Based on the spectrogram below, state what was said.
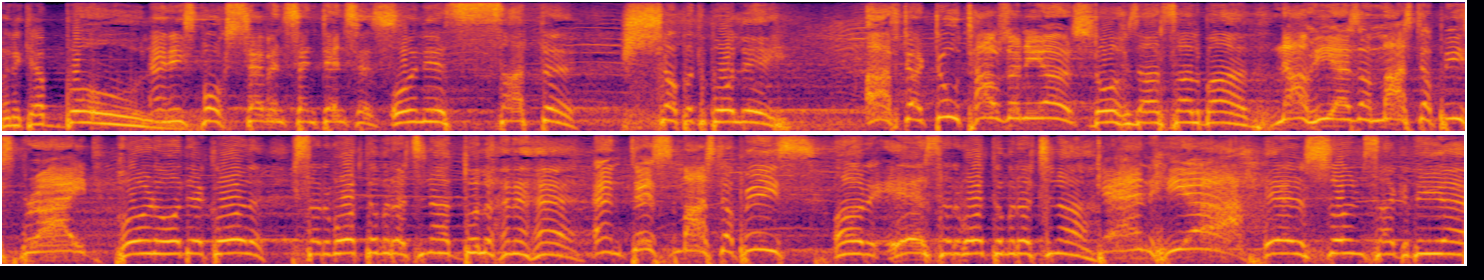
ਉਹਨੇ ਕਿਹਾ ਬੋਲ And he spoke seven sentences. ਉਹਨੇ ਸੱਤ ਸ਼ਬਦ ਬੋਲੇ After 2,000 years, 2000 ਸਾਲ ਬਾਅਦ now he has a masterpiece bride. ਹੁਣ ਉਹਦੇ ਕੋਲ ਸਰਵੋਤਮ ਰਚਨਾ ਦੁਲਹਨ ਹੈ And this masterpiece ਔਰ ਇਹ ਸਰਵੋਤਮ ਰਚਨਾ can hear, ਇਹ ਸੁਣ ਸਕਦੀ ਹੈ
